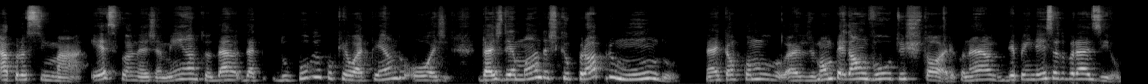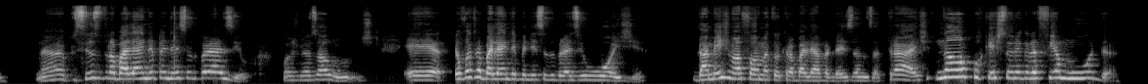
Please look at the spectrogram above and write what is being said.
aproximar esse planejamento da, da, do público que eu atendo hoje, das demandas que o próprio mundo né? Então, como vamos pegar um vulto histórico, né? Independência do Brasil. Né? Eu preciso trabalhar a independência do Brasil com os meus alunos. É, eu vou trabalhar a independência do Brasil hoje, da mesma forma que eu trabalhava 10 anos atrás? Não, porque a historiografia muda.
